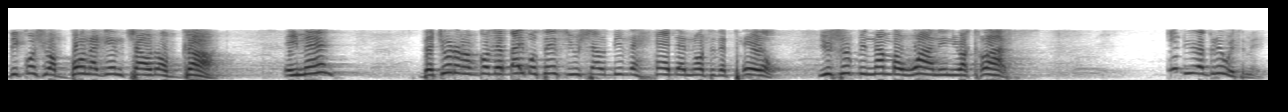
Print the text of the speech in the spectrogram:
because you are born again child of God. Amen? The children of God, the Bible says you shall be the head and not the tail. You should be number one in your class. Do you agree with me?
